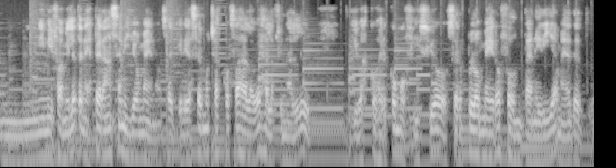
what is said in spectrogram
mm, ni mi familia tenía esperanza ni yo menos. O sea, quería hacer muchas cosas a la vez. A la final iba a escoger como oficio ser plomero, fontanería, imagínate tú.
